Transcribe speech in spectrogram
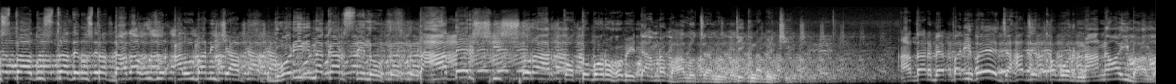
উস্তাদ উস্তাদের উস্তাদ, দাদা হুজুর আলবানি চাপ ঘড়ির মেকার ছিল। তাদের শিষ্যরা আর কত বড় হবে এটা আমরা ভালো জানি, ঠিক না বেঠি? আদার ব্যাপারী হয়ে জাহাজের খবর না নেওয়াই ভালো।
